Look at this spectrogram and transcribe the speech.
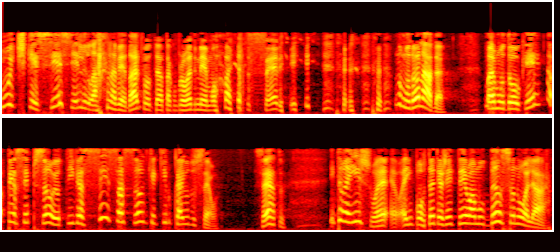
Tu esquecesse ele lá, na verdade, tá com problema de memória sério. não mudou nada. Mas mudou o quê? A percepção. Eu tive a sensação de que aquilo caiu do céu. Certo? Então é isso, é, é importante a gente ter uma mudança no olhar.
